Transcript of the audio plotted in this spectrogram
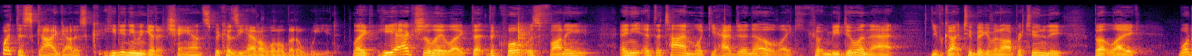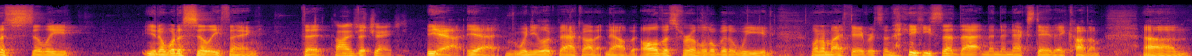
what this guy got is he didn't even get a chance because he had a little bit of weed. Like he actually like that. The quote was funny, and at the time, look, you had to know like he couldn't be doing that. You've got too big of an opportunity. But like, what a silly, you know, what a silly thing that Times that, have changed. yeah, yeah. When you look back on it now, but all this for a little bit of weed, one of my favorites. And he said that, and then the next day they cut him. Um,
